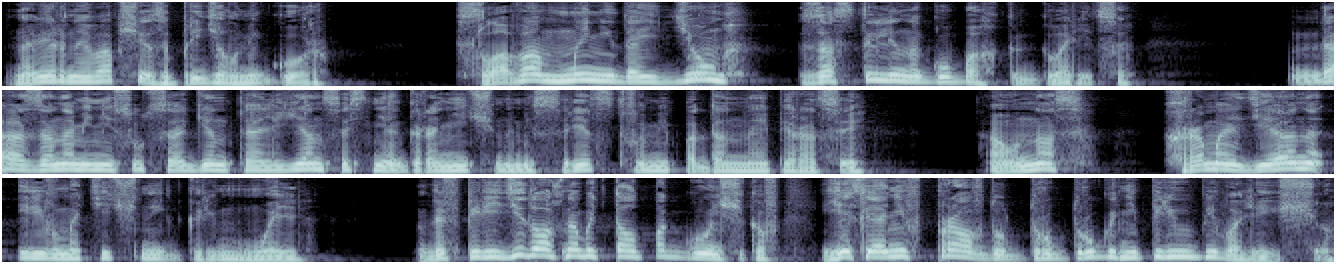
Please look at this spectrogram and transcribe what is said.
Наверное, вообще за пределами гор. Слова «мы не дойдем» застыли на губах, как говорится. Да, за нами несутся агенты Альянса с неограниченными средствами по данной операции. А у нас хромая Диана и ревматичный Гримуэль. Да впереди должна быть толпа гонщиков, если они вправду друг друга не переубивали еще.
